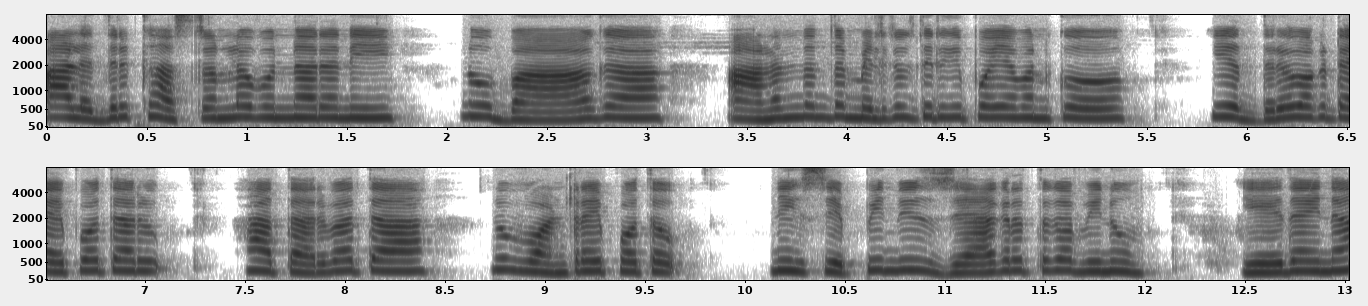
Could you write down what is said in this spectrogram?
వాళ్ళిద్దరు కష్టంలో ఉన్నారని నువ్వు బాగా ఆనందంతో మెలికలు తిరిగిపోయావనుకో ఇద్దరు ఒకటి అయిపోతారు ఆ తర్వాత నువ్వు ఒంటరి అయిపోతావు నీకు చెప్పింది జాగ్రత్తగా విను. ఏదైనా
